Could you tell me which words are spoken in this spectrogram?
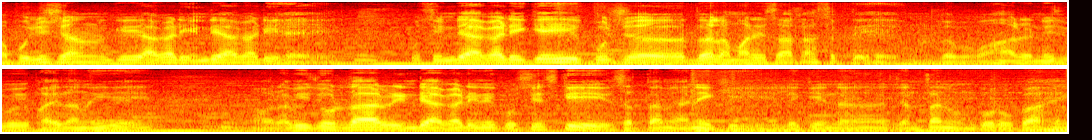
अपोजिशन की आगाड़ी इंडिया आगाड़ी है। उस इंडिया आगाड़ी के ही कुछ दल हमारे साथ आ सकते हैं। मतलब वहाँ रहने से कोई फ़ायदा नहीं है। और अभी जोरदार इंडिया आगाड़ी ने कोशिश की सत्ता में आने की लेकिन जनता ने उनको रोका है।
